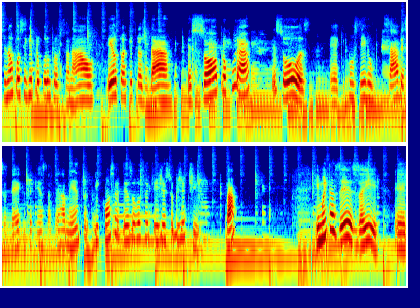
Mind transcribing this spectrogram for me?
se não conseguir, procure um profissional, eu estou aqui para ajudar, é só procurar pessoas é, que consigam, sabe essa técnica, tem essa ferramenta e com certeza você atinge esse objetivo, tá? E muitas vezes aí, é,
